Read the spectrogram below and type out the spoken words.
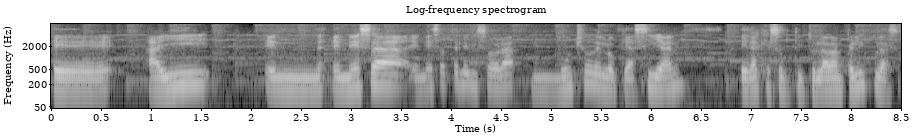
eh, ahí en, esa, en esa televisora, mucho de lo que hacían era que subtitulaban películas.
